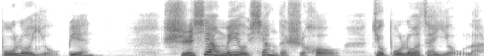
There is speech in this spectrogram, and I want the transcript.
不落有边。实相没有相的时候，就不落在有了。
